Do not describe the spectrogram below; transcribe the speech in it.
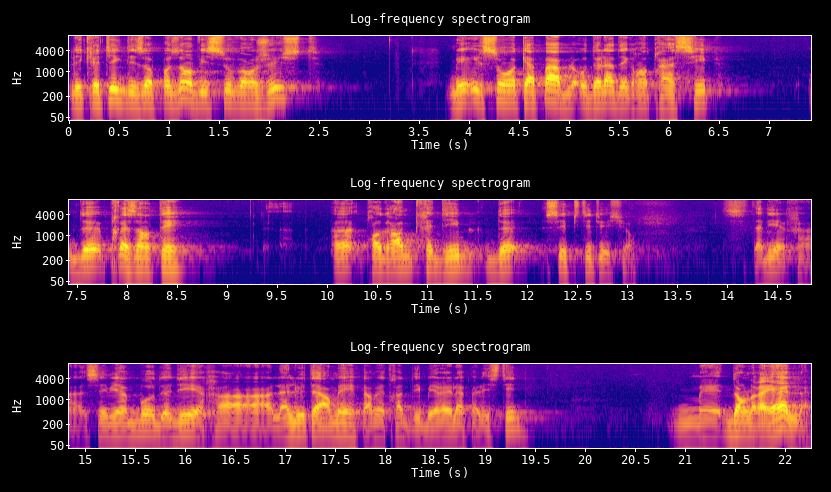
Les critiques des opposants visent souvent juste, mais ils sont incapables, au-delà des grands principes, de présenter un programme crédible de substitution. C'est-à-dire, c'est bien beau de dire euh, la lutte armée permettra de libérer la Palestine, mais dans le réel,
